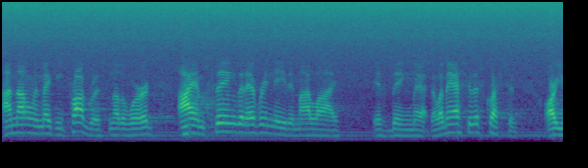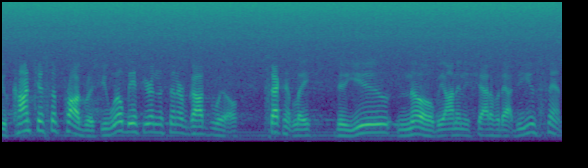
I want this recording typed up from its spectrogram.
I'm not only making progress, in other words, I am seeing that every need in my life is being met. Now let me ask you this question. Are you conscious of progress? You will be if you're in the center of God's will. Secondly, do you know beyond any shadow of a doubt, do you sense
